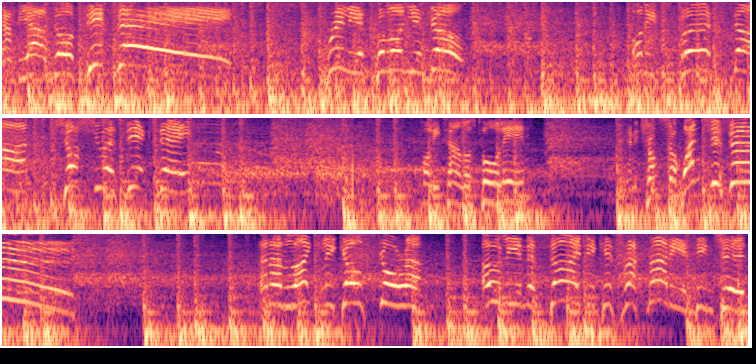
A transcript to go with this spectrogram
Cambiaso, Zirkzee! Brilliant Bologna goal! On his first start, Joshua Zirkzee. Politano's ball in, drops to Juan Jesus! An unlikely goal scorer, only in the side because Rahmani is injured.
